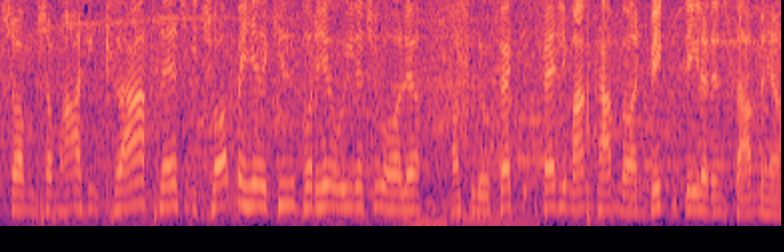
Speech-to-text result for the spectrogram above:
som, som har sin klare plads i toppen af hierarkiet på det her U21-hold her. og spillet fattelig mange kampe og en vigtig del af den stamme her.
